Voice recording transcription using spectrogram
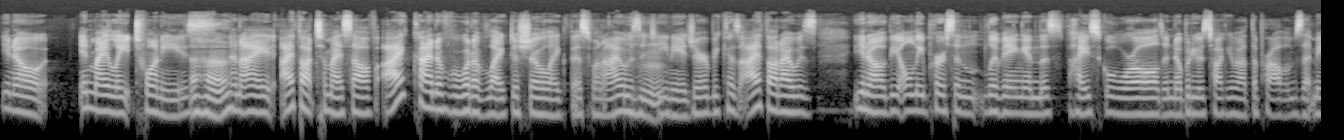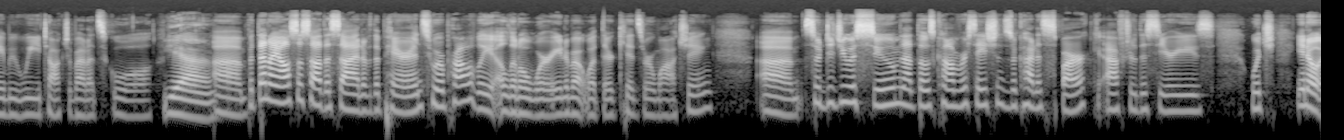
you know, in my late 20s. Uh-huh. And I, I thought to myself, I kind of would have liked a show like this when I was Mm-hmm. a teenager because I thought I was, you know, the only person living in this high school world and nobody was talking about the problems that maybe we talked about at school. Yeah. Um, but then I also saw the side of the parents who were probably a little worried about what their kids were watching. Um, so did you assume that those conversations would kind of spark after the series, which you know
